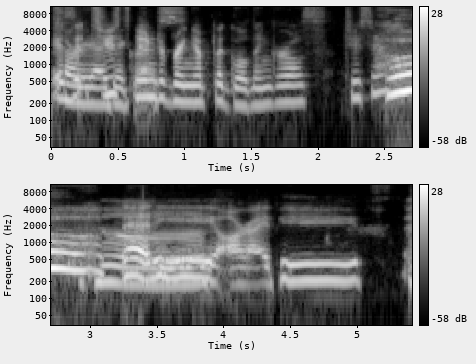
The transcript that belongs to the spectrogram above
Is sorry, it I too soon to bring up the Golden Girls? Too soon? Betty, R.I.P.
